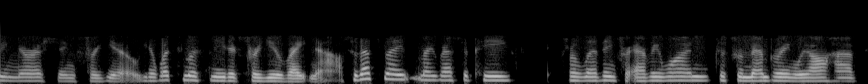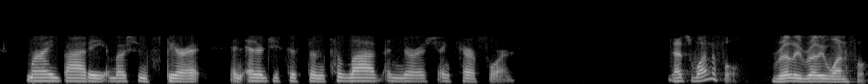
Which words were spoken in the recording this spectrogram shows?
be nourishing for you. You know, what's most needed for you right now. So that's my, my recipe for living for everyone. Just remembering we all have mind, body, emotion, spirit, and energy system to love and nourish and care for. That's wonderful. Really, really wonderful.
